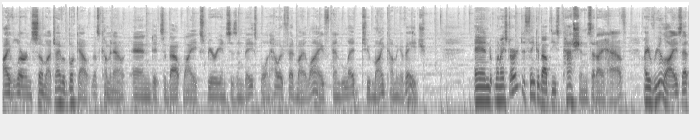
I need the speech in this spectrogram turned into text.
I've learned so much. I have a book out that's coming out and it's about my experiences in baseball and how it fed my life and led to my coming of age. And when i started to think about these passions that i have i realized that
